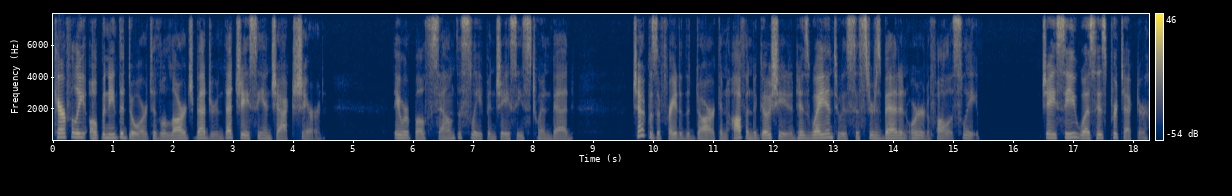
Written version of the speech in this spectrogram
carefully opening the door to the large bedroom that JC and Jack shared. They were both sound asleep in JC's twin bed. Jack was afraid of the dark and often negotiated his way into his sister's bed in order to fall asleep. JC was his protector.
